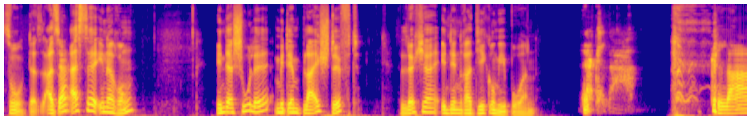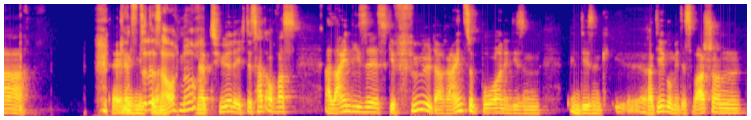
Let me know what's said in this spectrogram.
So, das, also ja? erste Erinnerung in der Schule mit dem Bleistift Löcher in den Radiergummi bohren. Ja, klar. klar. Kennst du das dran. auch noch? Natürlich. Das hat auch was, allein dieses Gefühl, da reinzubohren in diesen, in diesen äh, Radiergummi, das war schon,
